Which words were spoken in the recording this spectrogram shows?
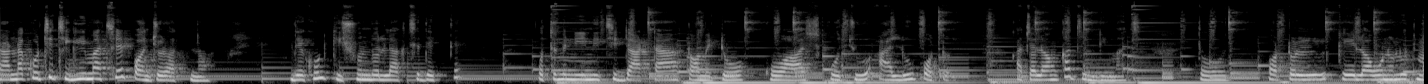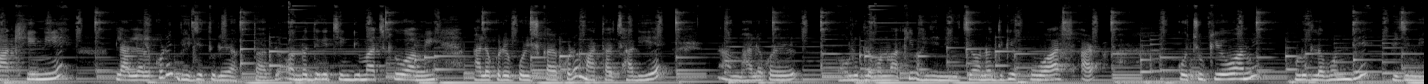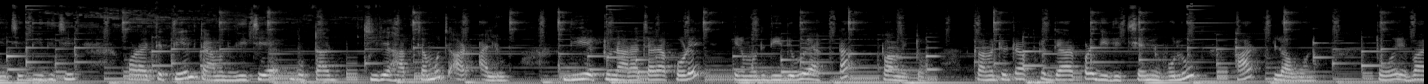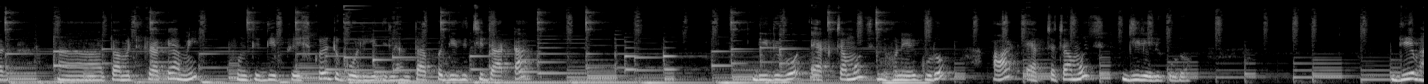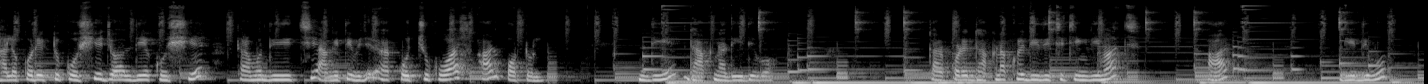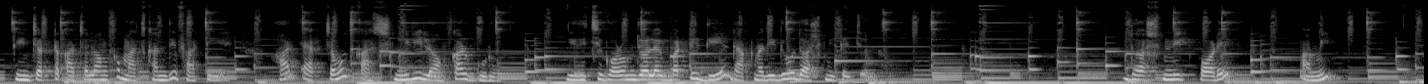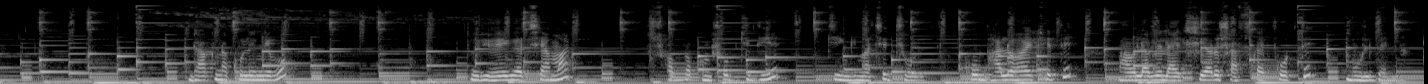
রান্না করছি চিংড়ি মাছের পঞ্চরত্ন। দেখুন কি সুন্দর লাগছে দেখতে। প্রথমে নিয়ে নিচ্ছি ডাটা, টমেটো, কোয়াশ, কচু, আলু, পটল, কাঁচা লঙ্কা, চিংড়ি মাছ। তো পটলকে লবণ, হলুদ মাখিয়ে নিয়ে লাল লাল করে ভেজে তুলে রাখতে হবে। অন্যদিকে চিংড়ি মাছকেও আমি ভালো করে পরিষ্কার করে মাথা ছাড়িয়ে ভালো করে হলুদ লবণ মাখিয়ে ভেজে নিয়েছি। অন্যদিকে কোয়াশ আর কচুকেও আমি হলুদ লবণ দিয়ে ভেজে নিয়েছি। দিয়ে দিচ্ছি কড়াইতে তেল, তার মধ্যে দিয়েছি গোটা জিরে হাফ চামচ আর আলু। দিয়ে একটু নাড়াচাড়া করে এর মধ্যে দিয়ে দেবো একটা টমেটো। টমেটোটা একটু দেওয়ার পরে দিয়ে দিচ্ছি আমি হলুদ আর লবণ। তো এবার টমেটোটাকে আমি খুন্তি দিয়ে প্রেস করে একটু গলিয়ে দিলাম। তারপর দিয়ে দিচ্ছি ডাটা। দিয়ে দেবো এক চামচ ধনের গুঁড়ো আর এক চা চামচ জিরের গুঁড়ো। দিয়ে ভালো করে একটু কষিয়ে, জল দিয়ে কষিয়ে তার মধ্যে দিচ্ছি আগেতে ভেজে কচু কোয়াশ আর পটল। দিয়ে ঢাকনা দিয়ে দেব। তারপরে ঢাকনা খুলে দিয়ে দিচ্ছি চিংড়ি মাছ আর দিয়ে দিব তিন চারটা কাঁচা লঙ্কা মাঝখান দিয়ে ফাটিয়ে আর এক চামচ কাশ্মীরি লঙ্কার গুঁড়ো। দিয়ে দিচ্ছি গরম জল এক বাটি দিয়ে ঢাকনা দিয়ে দেবো দশ মিনিটের জন্য। দশ মিনিট পরে আমি ঢাকনা খুলে নেব। তৈরি হয়ে গেছে আমার সব রকম সবজি দিয়ে চিংড়ি মাছের ঝোল। খুব ভালো হয় খেতে। ভালো লাগলে লাইক শেয়ার ও সাবস্ক্রাইব করতে ভুলবেন না।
